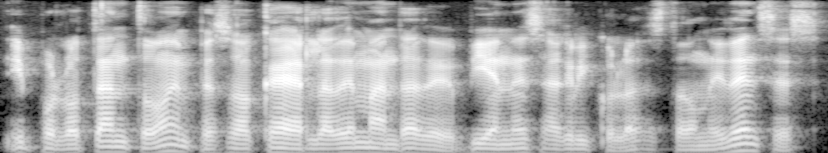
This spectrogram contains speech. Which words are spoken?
y por lo tanto empezó a caer la demanda de bienes agrícolas estadounidenses.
